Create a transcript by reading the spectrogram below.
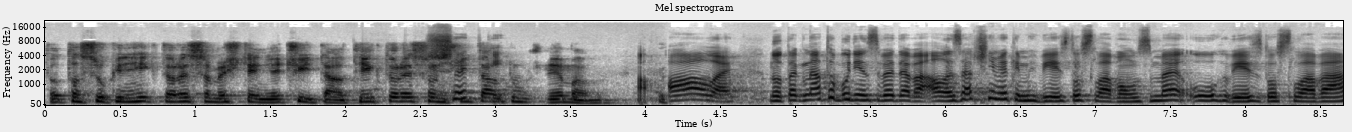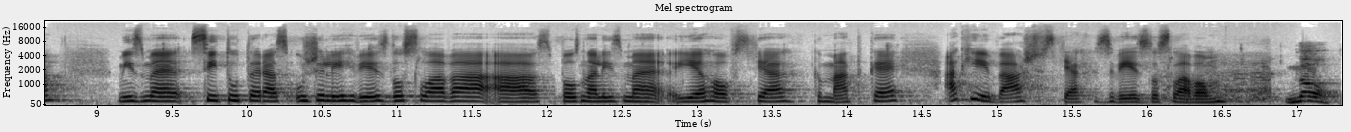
Toto sú knihy, ktoré som ešte nečítal. Tie, ktoré som Všetky. čítal, tu už nemám. Ale, no tak na to budem zvedavá. Ale začneme tým Hviezdoslavom. Sme u Hviezdoslava. My sme si tu teraz užili Hviezdoslava a spoznali sme jeho vzťah k matke. Aký je váš vzťah s Hviezdoslavom? No,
